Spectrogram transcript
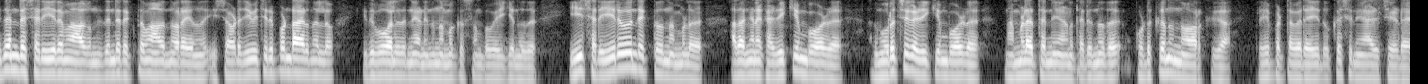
ഇതെന്റെ ശരീരമാകുന്നു ഇതിന്റെ രക്തമാകുന്നു പറയുന്നത്? ഈശോയുടെ ജീവിച്ചിരിപ്പുണ്ടായിരുന്നല്ലോ ഇതുപോലെ തന്നെയാണ് ഇന്ന് നമുക്ക് സംഭവിക്കുന്നത്. ഈ ശരീരവും രക്തവും നമ്മൾ അതങ്ങനെ കഴിക്കുമ്പോൾ അത് മുറിച്ച് കഴിക്കുമ്പോൾ നമ്മളെ തന്നെയാണ് തരുന്നത് കൊടുക്കുന്നതെന്ന് ഓർക്കുക. പ്രിയപ്പെട്ടവരെ ഈ ദുഃഖ ശനിയാഴ്ചയുടെ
